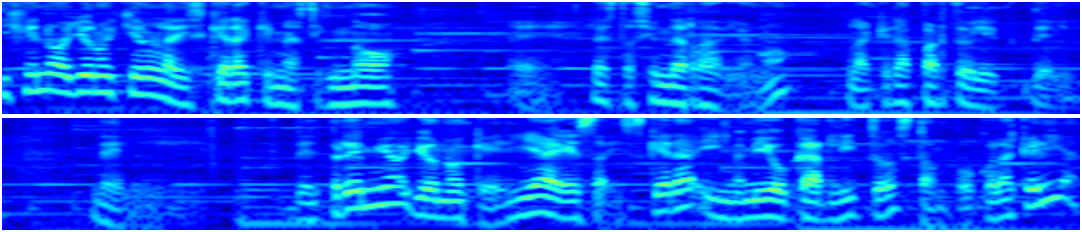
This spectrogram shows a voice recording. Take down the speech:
dije, no, yo no quiero la disquera que me asignó eh, la estación de radio, ¿no? La que era parte del, premio, yo no quería esa disquera y mi amigo Carlitos tampoco la quería.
